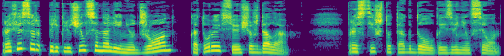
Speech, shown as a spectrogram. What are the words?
Профессор переключился на линию Джон, которая все еще ждала. «Прости, что так долго», — извинился он.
